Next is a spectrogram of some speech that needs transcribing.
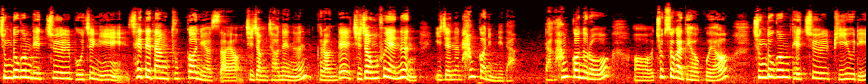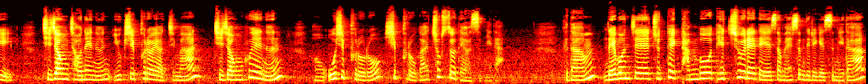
중도금 대출 보증이 세대당 두 건이었어요. 지정 전에는. 그런데 지정 후에는 이제는 한 건입니다. 딱 한 건으로 어, 축소가 되었고요. 중도금 대출 비율이 지정 전에는 60%였지만 지정 후에는 어, 50%로 10%가 축소되었습니다. 그 다음 네 번째 주택담보대출에 대해서 말씀드리겠습니다.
